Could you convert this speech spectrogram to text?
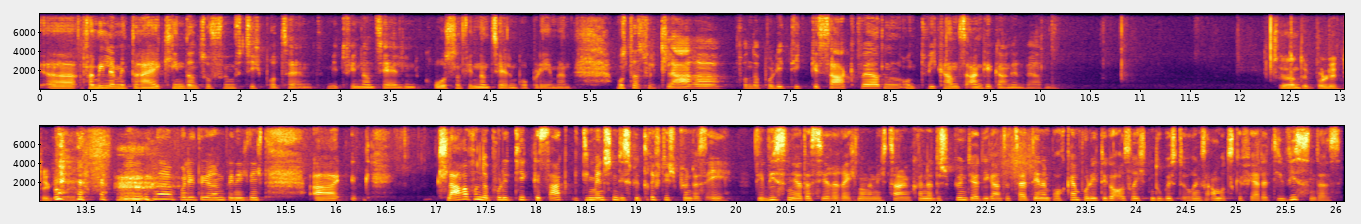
äh, Familien mit drei Kindern zu 50 Prozent mit finanziellen, großen finanziellen Problemen. Muss das viel klarer von der Politik gesagt werden und wie kann es angegangen werden? Ja, die Politikerin. Nein, Politikerin bin ich nicht. Äh, klarer von der Politik gesagt, die Menschen, die es betrifft, die spüren das eh die wissen ja, dass sie ihre Rechnungen nicht zahlen können. Das spüren die ja die ganze Zeit. Denen braucht kein Politiker ausrichten, du bist übrigens armutsgefährdet. Die wissen das.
